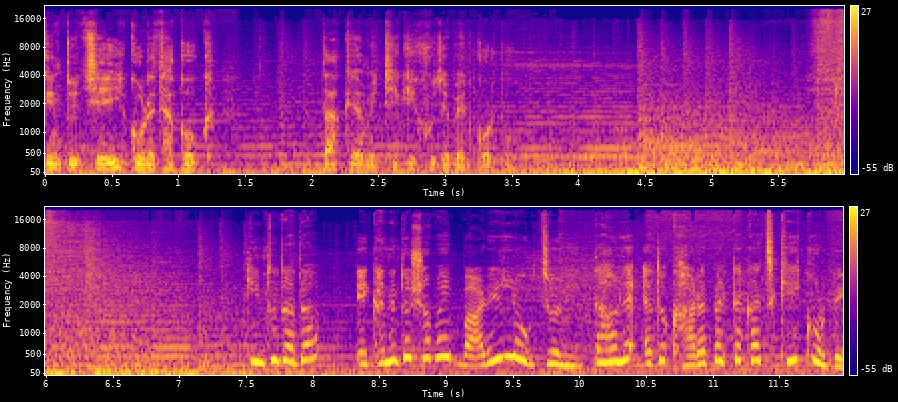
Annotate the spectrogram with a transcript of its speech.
কিন্তু যেই করে থাকুক তাকে আমি ঠিকই খুঁজে বের করব। কিন্তু দাদা এখানে তো সবাই বাড়ির লোকজনই। তাহলে এত খারাপ একটা কাজ কে করবে?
